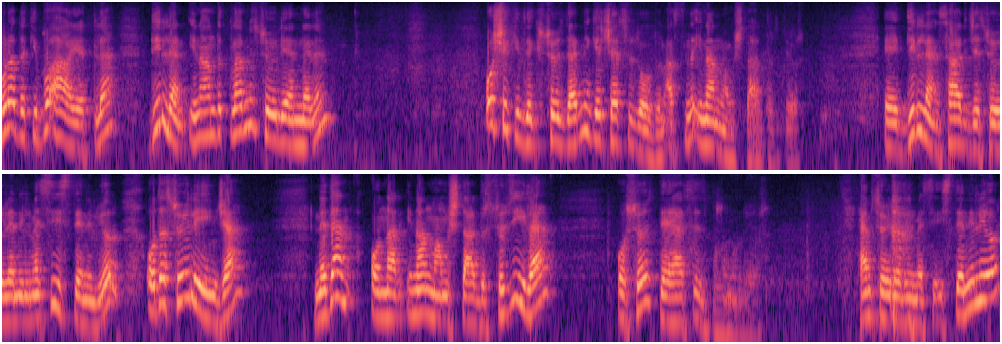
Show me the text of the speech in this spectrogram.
buradaki bu ayetle dillen inandıklarını söyleyenlerin o şekildeki sözlerini geçersiz olduğunu aslında inanmamışlardır diyor. E, dillen sadece söylenilmesi isteniliyor. O da söyleyince neden onlar inanmamışlardır sözüyle o söz değersiz bulunuluyor. Hem söylenilmesi isteniliyor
